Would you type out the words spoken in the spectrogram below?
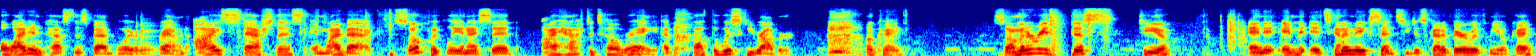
Oh, I didn't pass this bad boy around. I stashed this in my bag so quickly and I said, I have to tell Ray about the whiskey robber. Okay. So I'm going to read this to you, and it, it- it's going to make sense. You just got to bear with me, okay?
